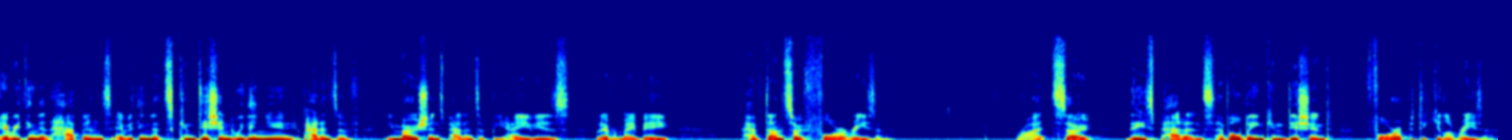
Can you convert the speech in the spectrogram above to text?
everything that happens, everything that's conditioned within you, patterns of emotions, patterns of behaviors, whatever it may be, have done so for a reason. Right? So these patterns have all been conditioned for a particular reason.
